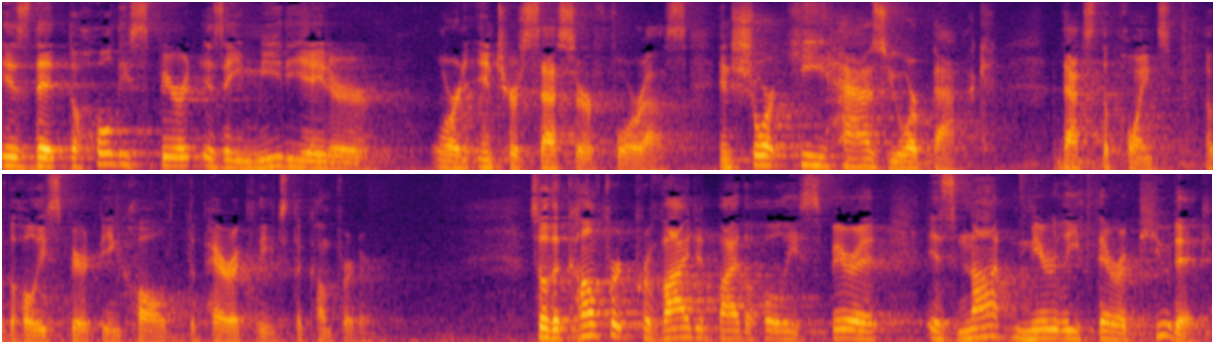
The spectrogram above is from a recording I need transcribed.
is that the Holy Spirit is a mediator or an intercessor for us. In short, He has your back. That's the point of the Holy Spirit being called the Paraclete, the Comforter. So, the comfort provided by the Holy Spirit is not merely therapeutic,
